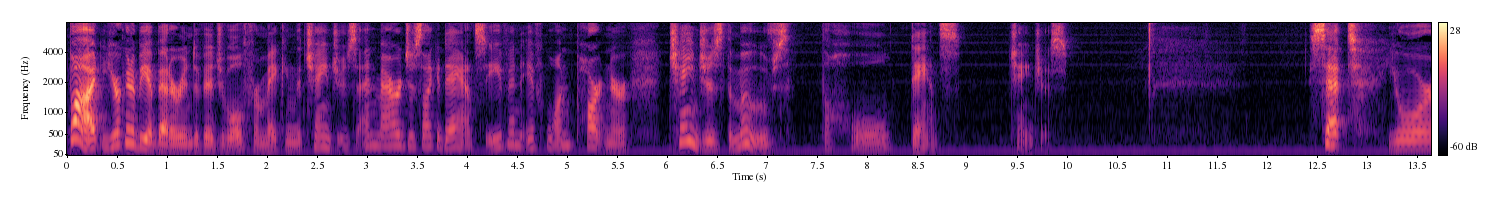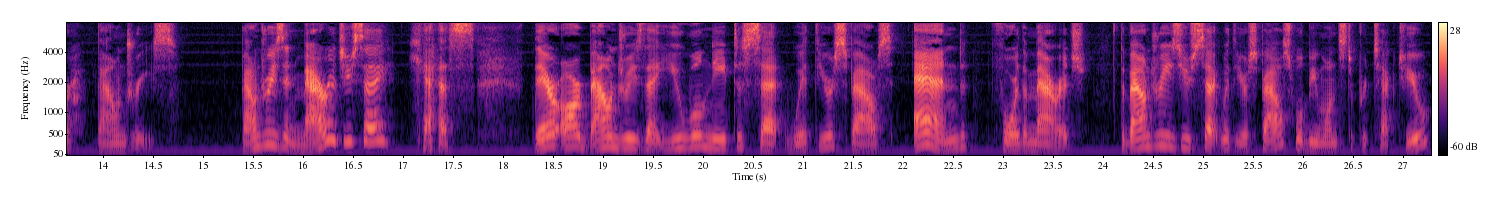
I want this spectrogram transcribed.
but you're going to be a better individual for making the changes. And marriage is like a dance. Even if one partner changes the moves, the whole dance changes. Set your boundaries. Boundaries in marriage, you say? Yes. There are boundaries that you will need to set with your spouse and for the marriage. The boundaries you set with your spouse will be ones to protect you.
